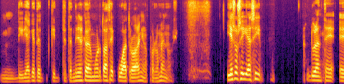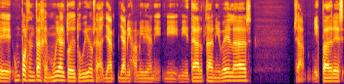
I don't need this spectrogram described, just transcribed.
Mm, diría que te, que te tendrías que haber muerto hace cuatro años, por lo menos. Y eso sigue así durante eh, un porcentaje muy alto de tu vida, o sea, ya, ya mi familia, ni, ni, tarta, ni velas, o sea, mis padres,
